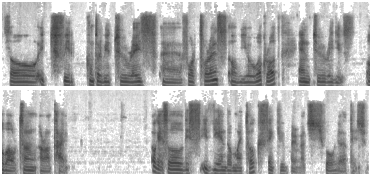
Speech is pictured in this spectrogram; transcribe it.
So it will contribute to raise uh, fault tolerance of your workload and to reduce overall turnaround time. Okay, so this is the end of my talk. Thank you very much for your attention.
